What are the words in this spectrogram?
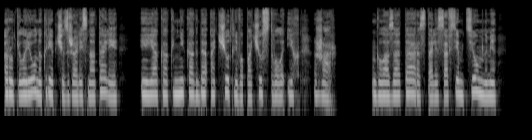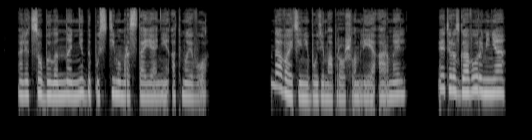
Руки Лариона крепче сжались на талии, и я как никогда отчетливо почувствовала их жар. Глаза Тара стали совсем темными, а лицо было на недопустимом расстоянии от моего. «Давайте не будем о прошлом, Лия Армель. Эти разговоры меня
